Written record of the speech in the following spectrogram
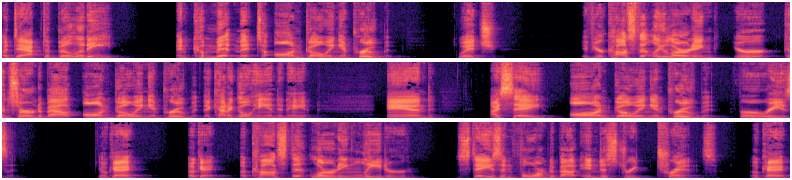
adaptability, and commitment to ongoing improvement, which, if you're constantly learning, you're concerned about ongoing improvement. They kind of go hand in hand. And I say ongoing improvement for a reason. Okay? Okay. A constant learning leader stays informed about industry trends. Okay?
